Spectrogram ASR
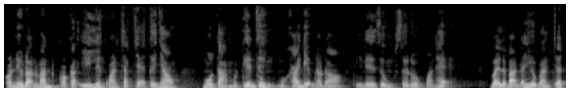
Còn nếu đoạn văn có các ý liên quan chặt chẽ tới nhau, mô tả một tiến trình, một khái niệm nào đó thì nên dùng sơ đồ quan hệ. Vậy là bạn đã hiểu bản chất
